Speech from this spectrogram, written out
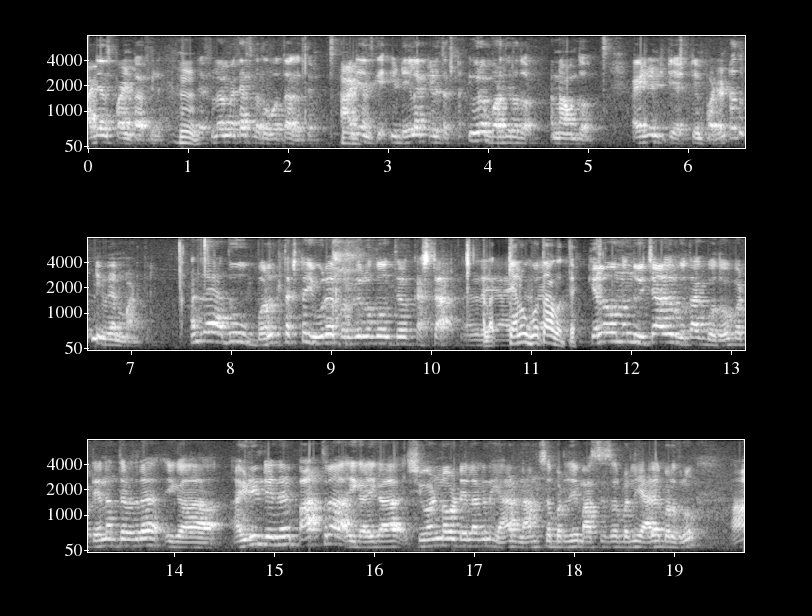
audience point of view film makers ಅದು ಗೊತ್ತಾಗುತ್ತೆ. ಆಡಿಯನ್ಸ್ಗೆ ಈ ಡೈಲಾಗ್ ಕೇಳಿದ ತಕ್ಷಣ ಇವರೇ ಬರ್ದಿರೋದು ಅನ್ನೋ ಒಂದು ಐಡೆಂಟಿಟಿ ಎಷ್ಟು ಇಂಪಾರ್ಟೆಂಟ್ ಅದಕ್ಕೆ ನೀವೇನು ಮಾಡ್ತೀರಿ? ಅಂದ್ರೆ ಅದು ಬರುದ ತಕ್ಷಣ ಇವರೇ ಬರ್ದಿರೋದು ಅಂತ ಹೇಳೋದು ಕಷ್ಟ. ಅಂದ್ರೆ ಕೆಲವು ಗೊತ್ತಾಗುತ್ತೆ. ಕೆಲವೊಂದೊಂದು ವಿಚಾರಗಳು ಗೊತ್ತಾಗ್ಬೋದು ಬಟ್ ಏನಂತ ಹೇಳಿದ್ರೆ ಈಗ ಐಡೆಂಟಿಟಿ ಅಂದ್ರೆ ಪಾತ್ರ ಈಗ ಈಗ ಶಿವಣ್ಣ ಅವ್ರ ಡೈಲಾಗ್ ಯಾರು ನಾನ್ ಸರ್ ಬರಲಿ ಮಾಸ್ತಿ ಸರ್ ಬರ್ಲಿ ಯಾರೇ ಬರೆದ್ರು ಆ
